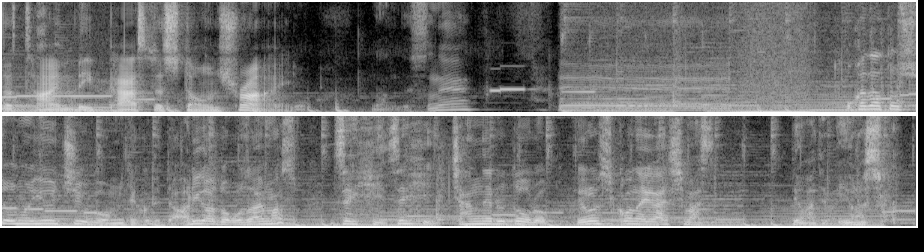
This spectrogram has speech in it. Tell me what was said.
the time they passed the stone shrine. なんですね。岡田敏夫の YouTube を見てくれてありがとうございます。ぜひぜひチャンネル登録よろしくお願いします。ではではよろしく。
